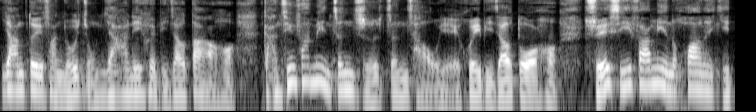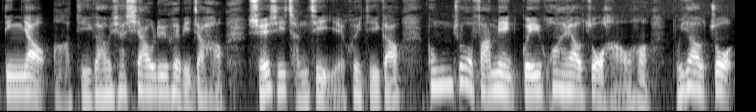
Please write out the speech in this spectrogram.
让对方有一种压力会比较大哈。感情方面争执争吵也会比较多哈。学习方面的话呢，一定要啊提高一下效率会比较好，学习成绩也会提高。工作方面规划要做好哈，不要做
